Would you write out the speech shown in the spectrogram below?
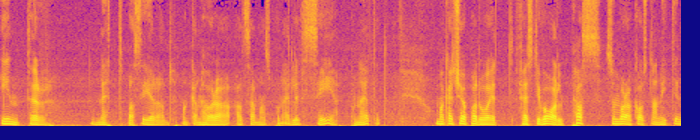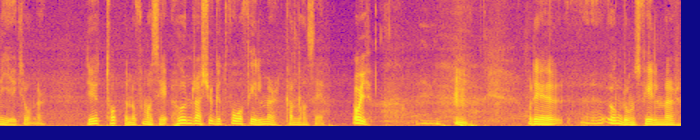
internetbaserad. Man kan höra alltsammans på, eller se på nätet. Och man kan köpa då ett festivalpass som bara kostar 99 kronor. Det är ju toppen, då får man se 122 filmer kan man se. Oj. Och det är eh, ungdomsfilmer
